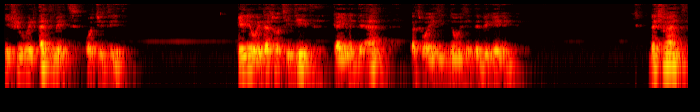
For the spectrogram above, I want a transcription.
if you will admit what you did. Anyway, that's what he did, Cain at the end. That's why he didn't do it at the beginning. My friend,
